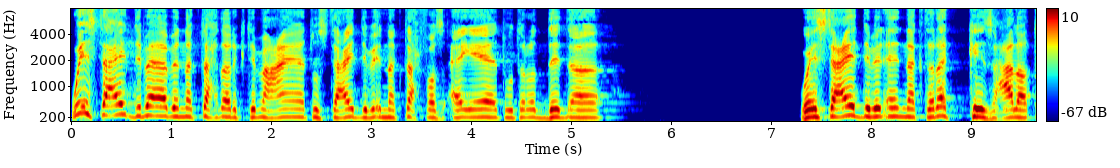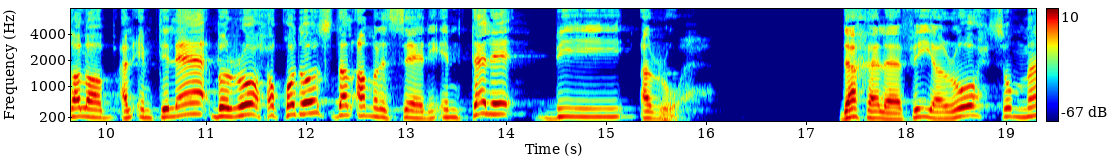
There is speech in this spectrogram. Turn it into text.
واستعد بقى بإنك تحضر اجتماعات واستعد بإنك تحفظ آيات وترددها. ويستعد بانك تركز على طلب الامتلاء بالروح القدس. ده الأمر الثاني امتلئ بالروح. دخل في الروح ثم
